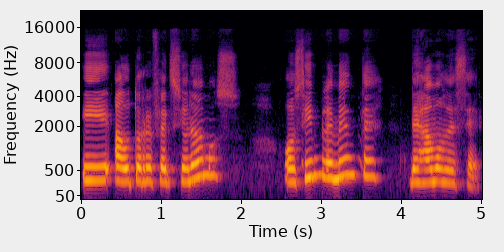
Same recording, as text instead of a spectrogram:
y autorreflexionamos o simplemente dejamos de ser.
